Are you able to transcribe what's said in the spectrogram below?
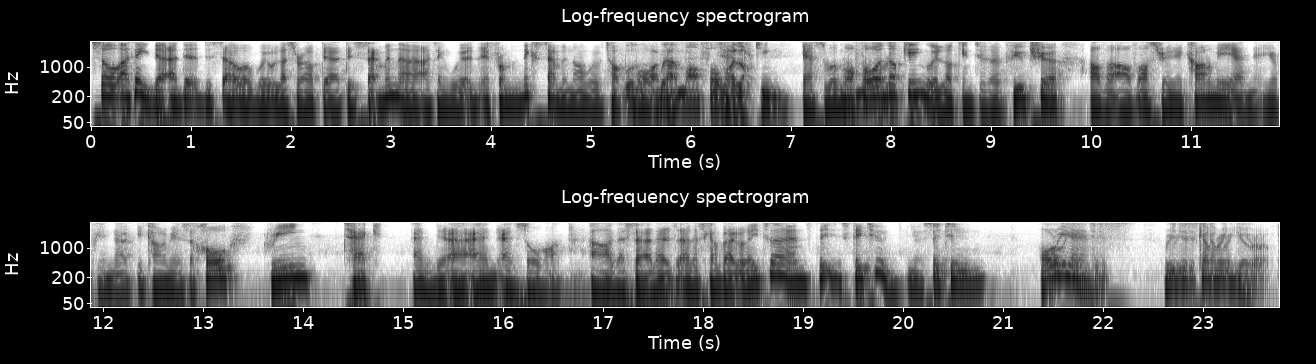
So I think that uh, this we, let's wrap up this segment. I think we from next segment on we'll talk We're, more we're about more forward looking. Yes, we're more forward looking. We look into the future of of Austrian economy and European economy as a whole, green tech and uh, and and so on. Uh, let's uh, let's uh, let's come back later and stay stay tuned. Yeah, stay tuned. Orientis, rediscovering Europe.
